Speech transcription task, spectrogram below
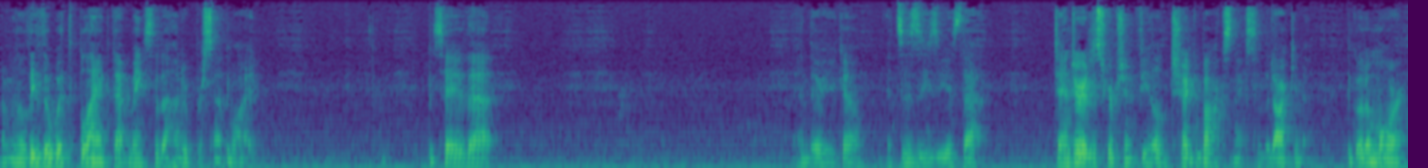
I'm going to leave the width blank. That makes it 100% wide. Save that, and there you go. It's as easy as that. To enter a description field, check a box next to the document. Go to More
